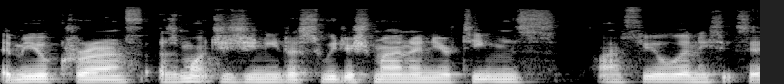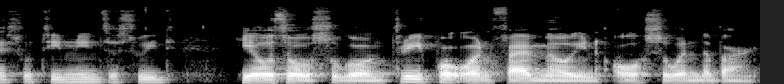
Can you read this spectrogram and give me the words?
Emil Krafth, as much as you need a Swedish man in your teams, I feel any successful team needs a Swede. He was also gone. 3.15 million also in the bank.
